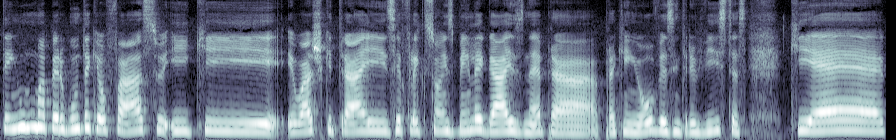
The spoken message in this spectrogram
tem uma pergunta que eu faço e que eu acho que traz reflexões bem legais né, para quem ouve as entrevistas, que é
